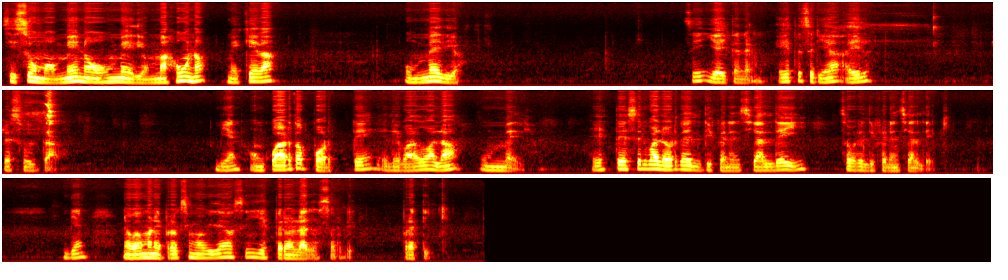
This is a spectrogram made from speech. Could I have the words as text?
Si sumo menos un medio más 1, me queda un medio. ¿Sí? Y ahí tenemos. Este sería el resultado. Bien, un cuarto por t elevado a la un medio. Este es el valor del diferencial de y sobre el diferencial de x. Bien, nos vemos en el próximo video, sí, y espero les haya servido. Practique.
